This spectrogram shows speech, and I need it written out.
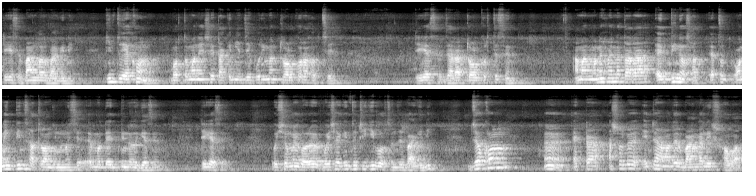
ঠিক আছে, বাংলার বাঘিনী। কিন্তু এখন বর্তমানে এসে তাকে নিয়ে যে পরিমাণ ট্রল করা হচ্ছে, ঠিক আছে, যারা ট্রল করতেছেন, আমার মনে হয় না তারা একদিনও এত অনেক দিন ছাত্র আন্দোলন হয়েছে, এর মধ্যে একদিনও গেছেন, ঠিক আছে। ওই সময় ঘরে বৈশা কিন্তু ঠিকই বলছেন যে বাঘিনী, যখন হ্যাঁ একটা আসলে এটা আমাদের বাঙালির স্বভাব,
